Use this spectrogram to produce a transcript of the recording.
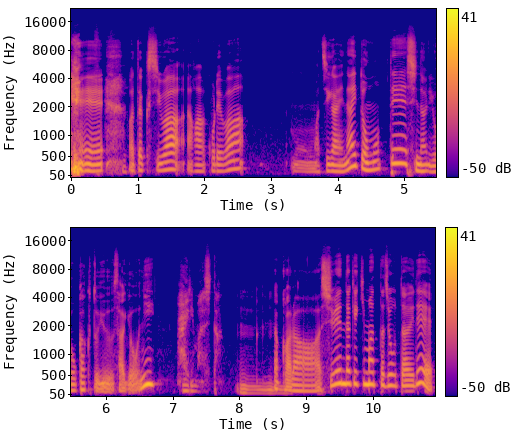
えー私はあこれはもう間違いないと思ってシナリオを書くという作業に入りました。だから主演だけ決まった状態で、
